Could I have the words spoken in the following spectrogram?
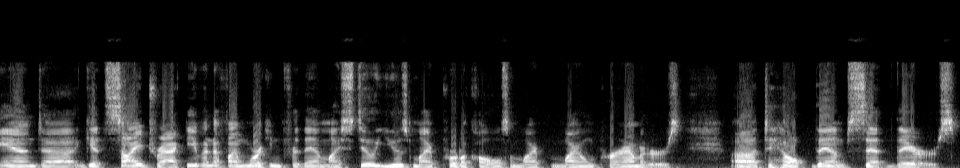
and uh, get sidetracked. Even if I'm working for them, I still use my protocols and my, my own parameters uh, to help them set theirs.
